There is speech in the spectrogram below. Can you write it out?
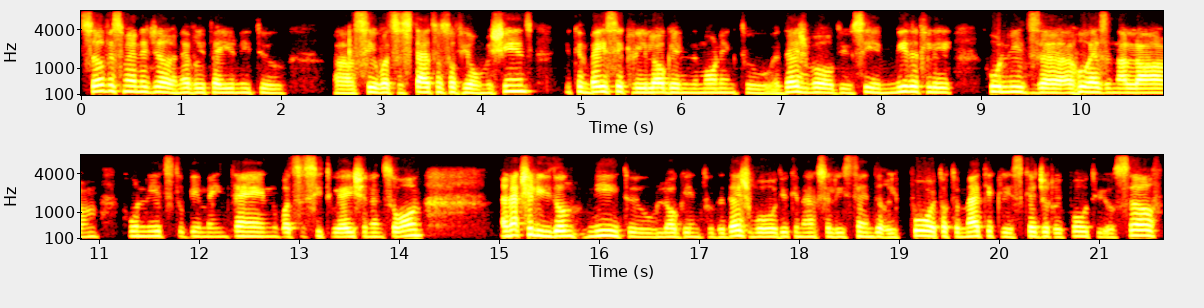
service manager and every day you need to uh, see what's the status of your machines, you can basically log in in the morning to a dashboard. You see immediately who needs, uh, who has an alarm, who needs to be maintained, what's the situation, and so on. And actually, you don't need to log into the dashboard. You can actually send a report automatically, a scheduled report to yourself,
